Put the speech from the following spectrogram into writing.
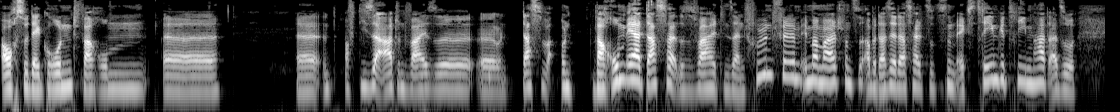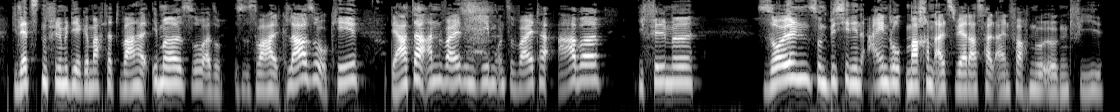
auch so der Grund, warum äh, äh, auf diese Art und Weise äh, und das und warum er das halt, das war halt in seinen frühen Filmen immer mal schon so, aber dass er das halt so zu einem Extrem getrieben hat. Also die letzten Filme, die er gemacht hat, waren halt immer so, also es war halt klar so, okay, der hat da Anweisungen gegeben und so weiter, aber die Filme sollen so ein bisschen den Eindruck machen, als wäre das halt einfach nur irgendwie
